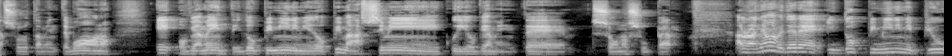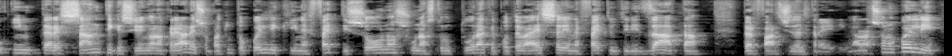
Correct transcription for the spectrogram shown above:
assolutamente buono e ovviamente i doppi minimi e i doppi massimi qui ovviamente sono super. Allora andiamo a vedere i doppi minimi più interessanti che si vengono a creare soprattutto quelli che in effetti sono su una struttura che poteva essere in effetti utilizzata per farci del trading. Allora sono quelli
